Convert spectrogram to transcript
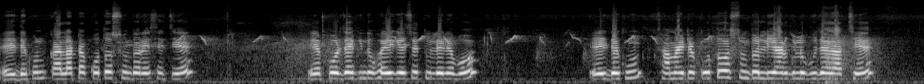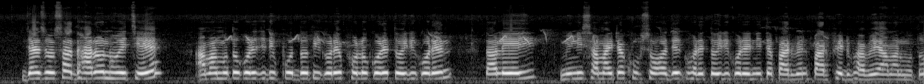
এই দেখুন, কালারটা কত সুন্দর এসেছে। এ পর্যায়ে কিন্তু হয়ে গেছে, তুলে নেব। এই দেখুন, সামাইটা কত সুন্দর লেয়ারগুলো বোঝা যাচ্ছে। যা অসাধারণ হয়েছে। আমার মতো করে যদি পদ্ধতি করে ফলো করে তৈরি করেন, তাহলে এই মিনি সামাইটা খুব সহজে ঘরে তৈরি করে নিতে পারবেন পারফেক্টভাবে আমার মতো।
